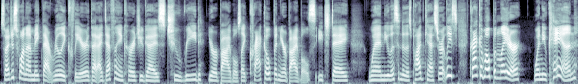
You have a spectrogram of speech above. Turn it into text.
So I just want to make that really clear that I definitely encourage you guys to read your Bibles, like crack open your Bibles each day when you listen to this podcast, or at least crack them open later when you can,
